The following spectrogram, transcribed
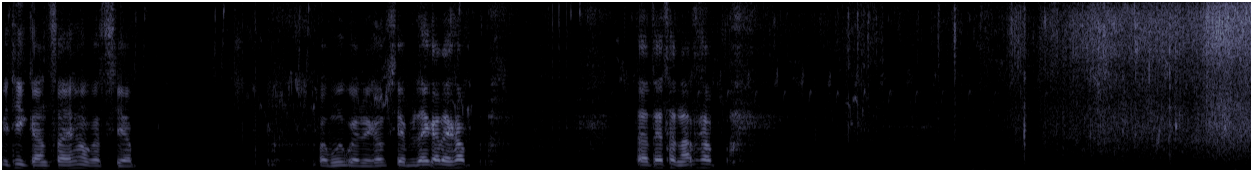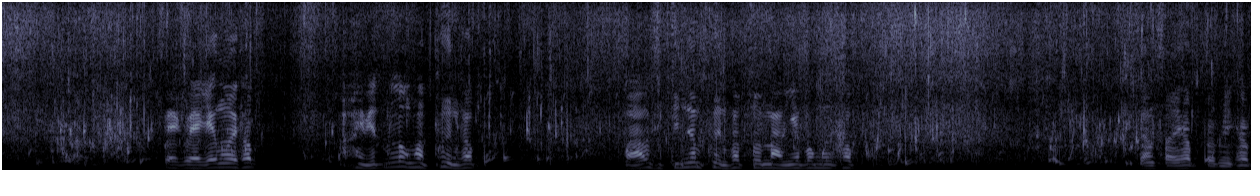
วิธีการใส่เขากับเสียบป ลาหมึกไปเลยครับเสียบได้ก็ได้ครับแต่แต่ถนัดครับแตกแหวกยังน้อยครับให้เม็ดมันลงหับพื้นครับปลาสิกินน้ำพื้นครับส่วนมากเนี่ยปลาหมึกครับ การใส่ครับแบบนี้ครับ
